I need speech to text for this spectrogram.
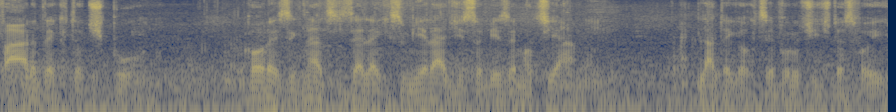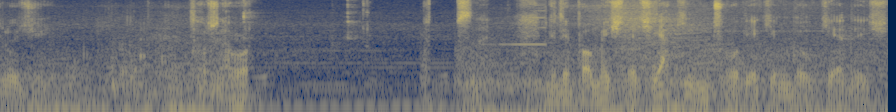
Wardek to ćpun. Po rezygnacji z Eleksu nie radzi sobie z emocjami. Dlatego chce wrócić do swoich ludzi. To żałosne, gdy pomyśleć, jakim człowiekiem był kiedyś.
